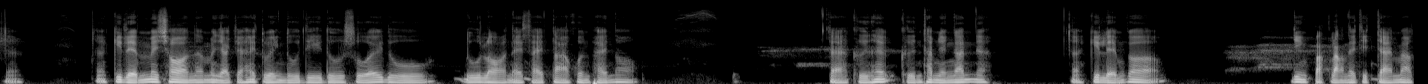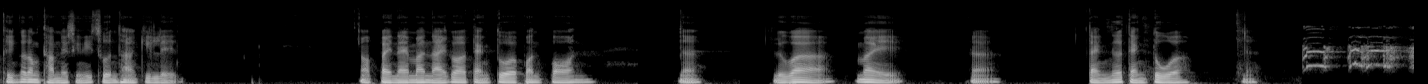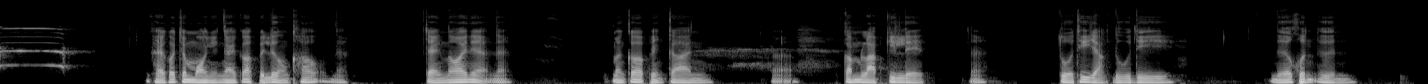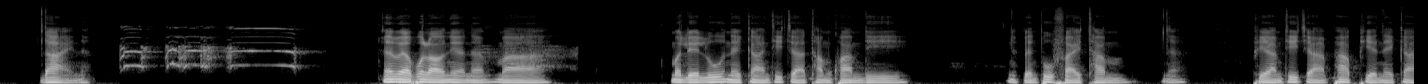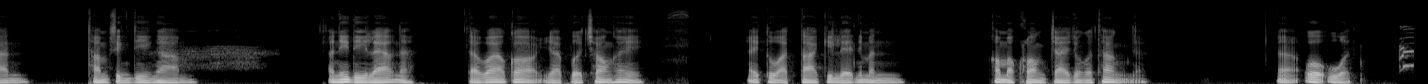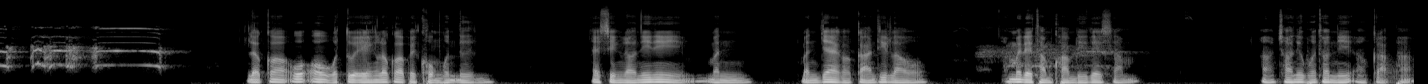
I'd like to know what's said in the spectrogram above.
นะกิเลสไม่ชอบนะมันอยากจะให้ตัวเองดูดี ดูสวยดูดูหล่อในสายตาคนภายนอก แต่ขืนให้ขืนทำอย่างนั้นเนี่ยกิเลสก็ยิ่งปักหลังในจิตใจมากขึ้นก็ต้องทำในสิ่งที่สวนทางกิเลสออกไปไหนมาไหนก็แต่งตัวปอนๆนะหรือว่าไม่แต่งเนื้อแต่งตัวนะ ใครก็จะมองอยังไงก็เป็นเรื่องของเขานะแต่งน้อยเนี่ยนะมันก็เป็นการกำลับกิเลสนะตัวที่อยากดูดี เหนือคนอื่นได้นะดังนั้นเวลาพวกเราเนี่ยนะมามาเรียนรู้ในการที่จะทำความดี เป็นผู้ฝ่ายธรรมนะพยายามที่จะภาคเพียรในการทำสิ่งดีงาม อันนี้ดีแล้วนะ แต่ว่าก็อย่าเปิดช่องให้ให้ตัวอัตตากิเลสนี่มันเข้ามาคลองใจจนกระทั่งนะนะโอ้อวด แล้วก็โอ้โอ้อวดตัวเองแล้วก็ไปข่มคนอื่นไอ้สิ่งเหล่านี้นี่มันมันแย่กว่าการที่เราไม่ได้ทำความดีด้วยซ้ำอ่าชาวนิ้วพเท่านี้เอากลับพระ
